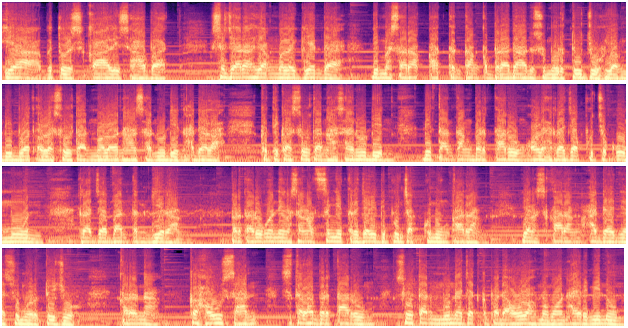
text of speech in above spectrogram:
Ya, betul sekali sahabat. Sejarah yang melegenda di masyarakat tentang keberadaan sumur tujuh yang dibuat oleh Sultan Maulana Hasanuddin adalah ketika Sultan Hasanuddin ditantang bertarung oleh Raja Pucuk Umun, Raja Banten Girang. Pertarungan yang sangat sengit terjadi di puncak Gunung Karang yang sekarang adanya sumur tujuh karena kehausan setelah bertarung Sultan munajat kepada Allah memohon air minum.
